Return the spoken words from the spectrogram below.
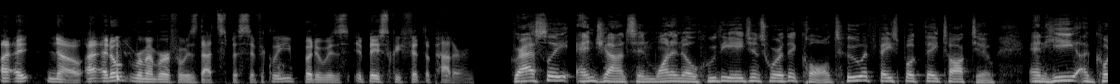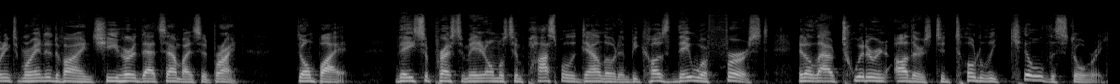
I, I no, I, I don't remember if it was that specifically, but it was it basically fit the pattern. Grassley and Johnson want to know who the agents were they called, who at Facebook they talked to, and he, according to Miranda Devine, she heard that soundbite and said, "Brian, don't buy it." They suppressed it, made it almost impossible to download, and because they were first, it allowed Twitter and others to totally kill the story.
